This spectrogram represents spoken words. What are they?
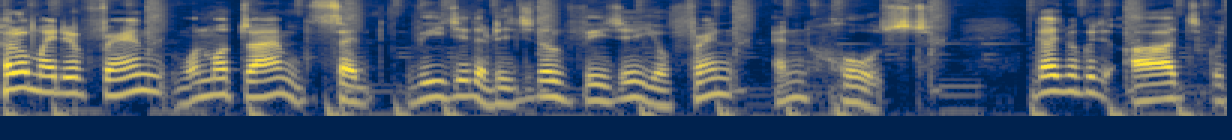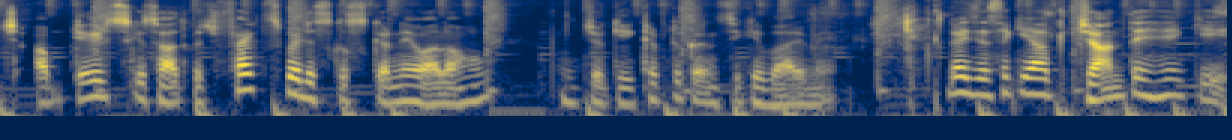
Hello, my dear friend. One more time, said VJ, the digital VJ, your friend and host. Guys मैं कुछ आज कुछ updates के साथ कुछ फैक्ट्स पे डिस्कस करने वाला हूँ जो कि क्रिप्टो करेंसी के बारे में गाइज़ जैसे कि आप जानते हैं कि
